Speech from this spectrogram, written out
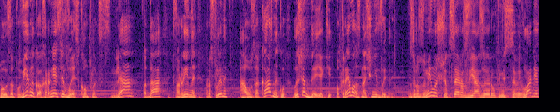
Бо у заповіднику охороняється весь комплекс: земля, вода, тварини, рослини. А у заказнику лише деякі окремо означені види. Зрозуміло, що це розв'язує руки місцевій владі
